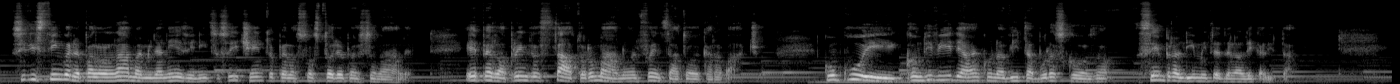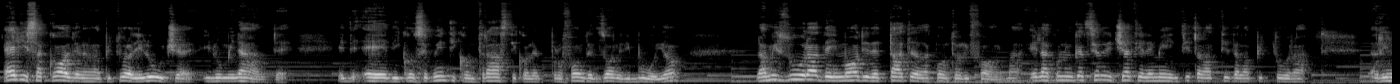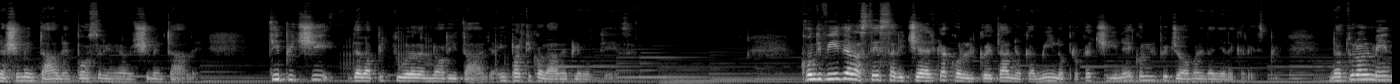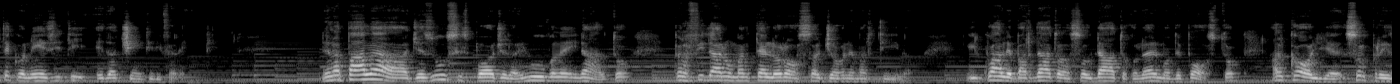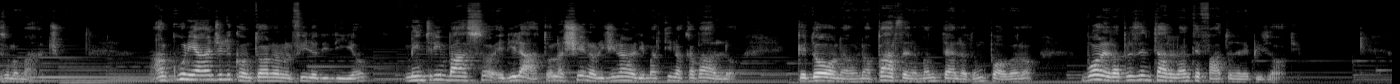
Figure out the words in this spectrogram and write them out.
si distingue nel panorama milanese inizio Seicento per la sua storia personale e per l'apprendistato romano influenzato da Caravaggio, con cui condivide anche una vita burrascosa sempre al limite della legalità. Egli s'accoglie nella pittura di luce illuminante e di conseguenti contrasti con le profonde zone di buio, la misura dei modi dettati dalla Controriforma e la coniugazione di certi elementi tratti dalla pittura rinascimentale e post-rinascimentale, tipici della pittura del nord Italia, in particolare piemontese. Condivide la stessa ricerca con il coetaneo Camillo Procaccini e con il più giovane Daniele Crespi, naturalmente con esiti ed accenti differenti. Nella pala Gesù si sporge dalle nuvole in alto per affidare un mantello rosso al giovane Martino, il quale, bardato da soldato con l'elmo deposto, accoglie sorpreso l'omaggio. Alcuni angeli contornano il figlio di Dio, mentre in basso e di lato la scena originale di Martino a cavallo, che dona una parte del mantello ad un povero, vuole rappresentare l'antefatto dell'episodio.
